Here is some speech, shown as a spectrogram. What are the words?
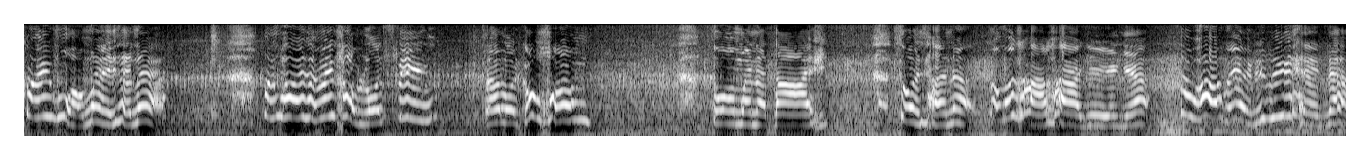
ก็ไอ้ ผัวใหม่ฉันอะมันพาฉันไปขับรถซิ่ง แล้วรถก็คว่ำตัวมันอะตาย ส่วนฉันอะก็มาขาขาดอยู่อย่างเงี้ยสภาพก็อย่างที่พี่เห็นอะ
